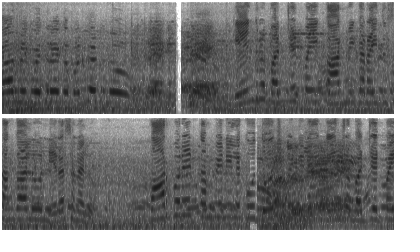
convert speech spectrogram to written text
కార్మిక వ్యతిరేక బడ్జెట్ను కేంద్ర బడ్జెట్ పై కార్మిక రైతు సంఘాలు నిరసనలు. కార్పొరేట్ కంపెనీలకు దోచిపెట్టిన కేంద్ర బడ్జెట్ పై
